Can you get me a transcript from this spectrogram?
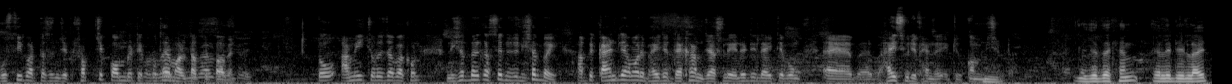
বুঝতেই পারতেছেন যে সবচেয়ে কম রেটে কোথায় মালটা আপনি পাবেন। তো আমি চলে যাব এখন। নিশাদ ভাইয়ের কাছে। নিশাদ ভাই আপনি কাইন্ডলি আমার ভাইদের দেখান যে আসলে এলইডি লাইট এবং হাই স্পিড ফ্যানের একটু কম্বিনেশনটা এই যে দেখেন এলইডি লাইট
